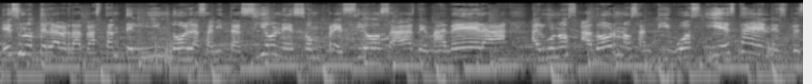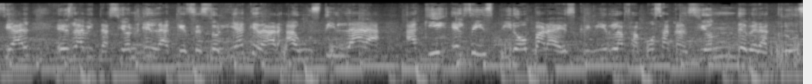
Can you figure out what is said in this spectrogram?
Es un hotel, la verdad, bastante lindo. Las habitaciones son preciosas, de madera, algunos adornos antiguos. Y esta en especial es la habitación en la que se solía quedar Agustín Lara. Aquí él se inspiró para escribir la famosa canción de Veracruz.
